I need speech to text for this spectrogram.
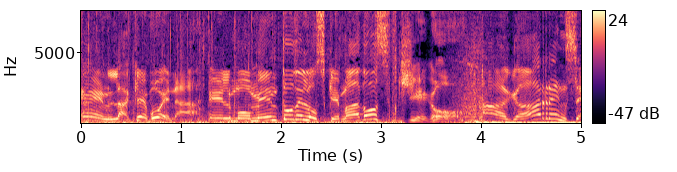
En la que buena, el momento de los quemados llegó. Agárrense.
